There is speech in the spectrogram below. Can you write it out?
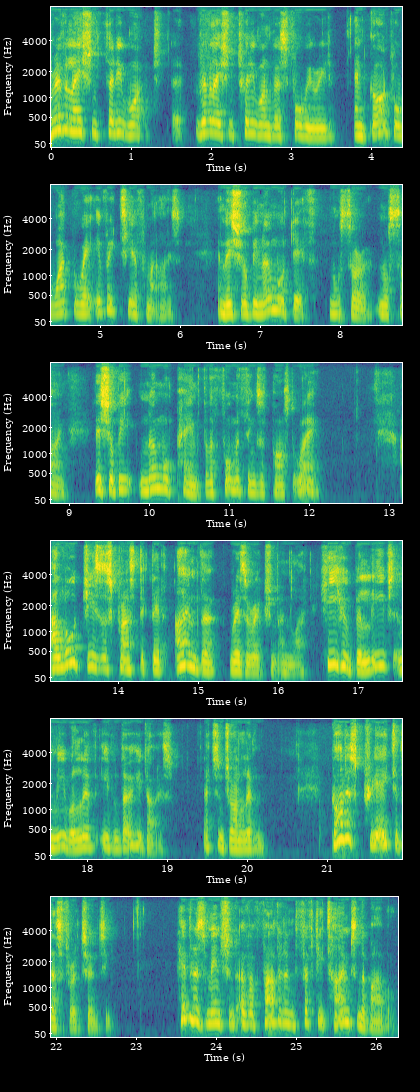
Revelation 31, uh, Revelation 21, verse 4, we read, And God will wipe away every tear from our eyes, and there shall be no more death, nor sorrow, nor sighing. There shall be no more pain, for the former things have passed away. Our Lord Jesus Christ declared, I am the resurrection and life. He who believes in me will live even though he dies. That's in John 11. God has created us for eternity. Heaven is mentioned over 550 times in the Bible.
